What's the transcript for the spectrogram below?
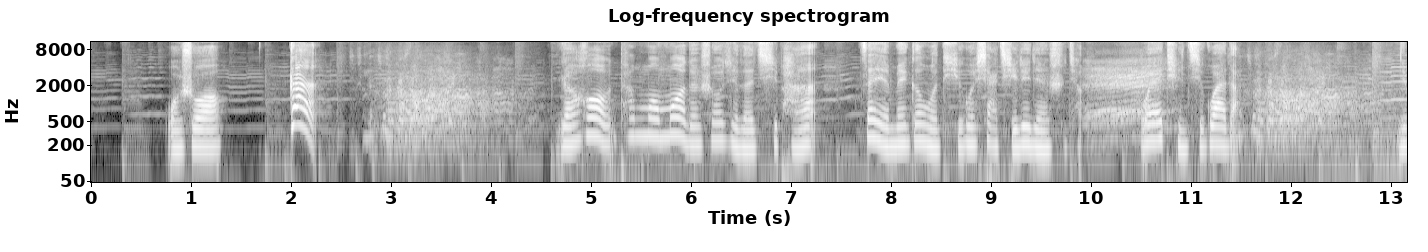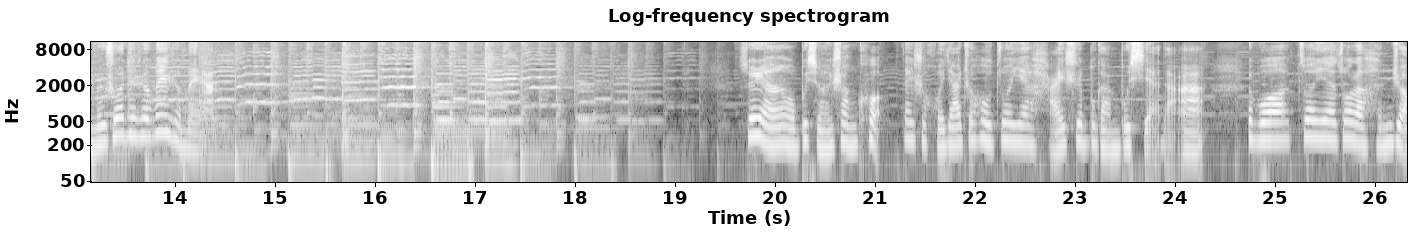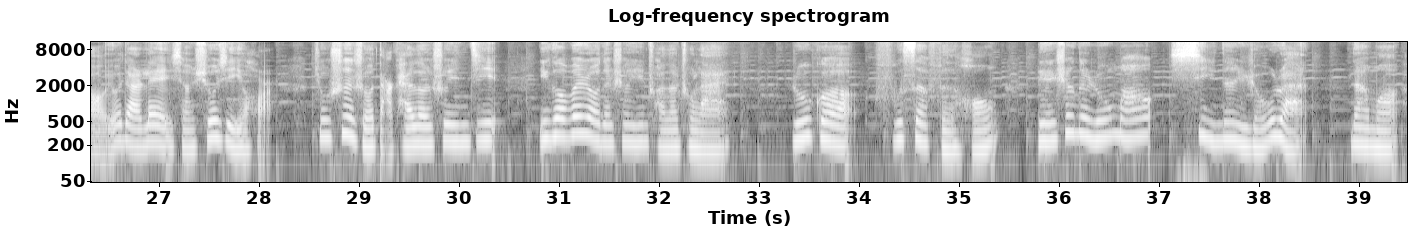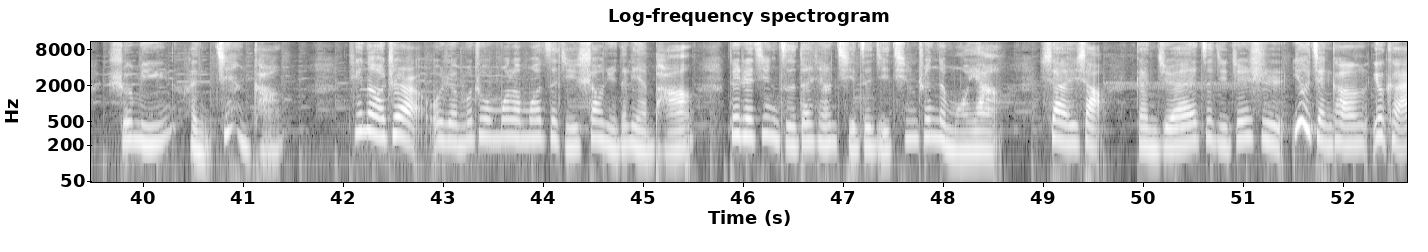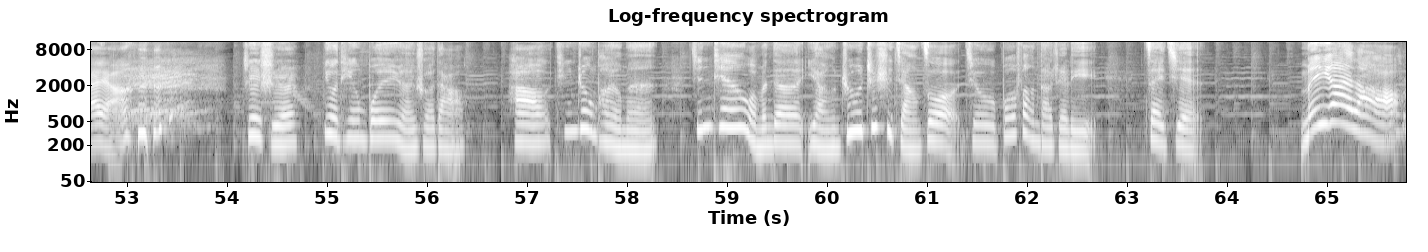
我说干，然后他默默地收起了棋盘，再也没跟我提过下棋这件事情。我也挺奇怪的，你们说这是为什么呀？虽然我不喜欢上课，但是回家之后作业还是不敢不写的啊。这不，作业做了很久，有点累，想休息一会儿。就顺手打开了收音机，一个温柔的声音传了出来：“如果肤色粉红，脸上的绒毛细嫩柔软，那么说明很健康。听到这儿，我忍不住摸了摸自己少女的脸庞，对着镜子端详起自己青春的模样，笑一笑，感觉自己真是又健康又可爱呀。这时，又听播音员说道：“好，听众朋友们，今天我们的养猪知识讲座就播放到这里，再见。”没爱了，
